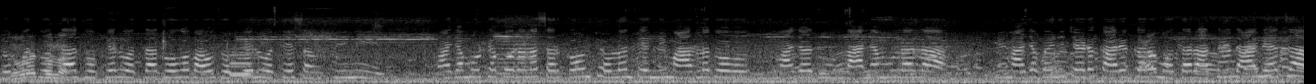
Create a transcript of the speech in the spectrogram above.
झोपत होता झोपेल होता दोघं भाऊ झोपेल होते संगतीने. माझ्या मोठ्या पोराला सरकवून ठेवलं त्यांनी मारलं दो माझ्या लहान्या मुलाला. मी माझ्या बहिणीच्या इकडं कार्यक्रम होता रात्री दहाव्याचा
